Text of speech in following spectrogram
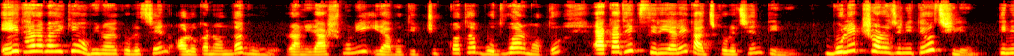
এই ধারাবাহিকে অভিনয় করেছেন অলকানন্দা গুহ, রানী রাসমণি, ইরাবতীর চুপকথা বধুয়ার মতো একাধিক সিরিয়ালে কাজ করেছেন তিনি। বুলেট সরোজিনীতেও ছিলেন। তিনি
